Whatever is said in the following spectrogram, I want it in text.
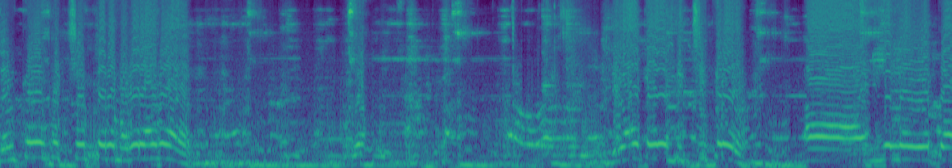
ಶಂಕರ ಕ್ಷೇತ್ರದ ಮಗರಾದ ದಿವಾಕರ ದೀಕ್ಷಿತರು. ಇಲ್ಲೆಲ್ಲ ಇವತ್ತು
